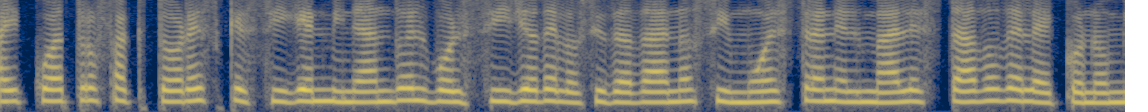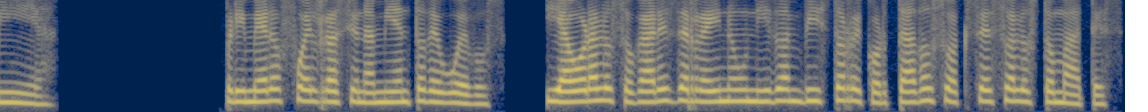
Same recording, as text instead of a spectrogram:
hay cuatro factores que siguen minando el bolsillo de los ciudadanos y muestran el mal estado de la economía. Primero fue el racionamiento de huevos, y ahora los hogares de Reino Unido han visto recortado su acceso a los tomates,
